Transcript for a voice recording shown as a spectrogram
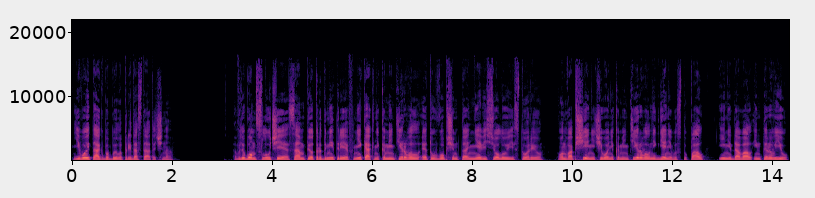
его и так бы было предостаточно. В любом случае, сам Петр Дмитриев никак не комментировал эту, в общем-то, невеселую историю. Он вообще ничего не комментировал, нигде не выступал и не давал интервью.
